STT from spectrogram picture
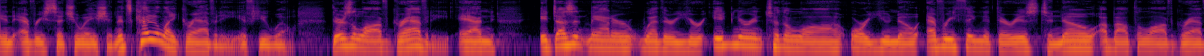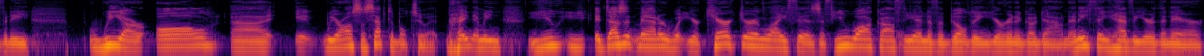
in every situation. It's kind of like gravity, if you will. There's a law of gravity and it doesn't matter whether you're ignorant to the law or you know everything that there is to know about the law of gravity we are all uh, it, we are all susceptible to it, right? I mean, you, you, it doesn't matter what your character in life is. If you walk off the end of a building, you're going to go down. Anything heavier than air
